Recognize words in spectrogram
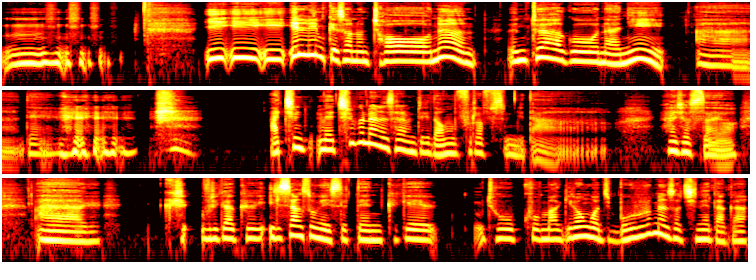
음. 2221님께서는 저는 은퇴하고 나니 아, 네. 아침에 출근하는 사람들이 너무 부럽습니다. 하셨어요. 아, 그, 우리가 그 일상 속에 있을 땐 그게 좋고 막 이런 건지 모르면서 지내다가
